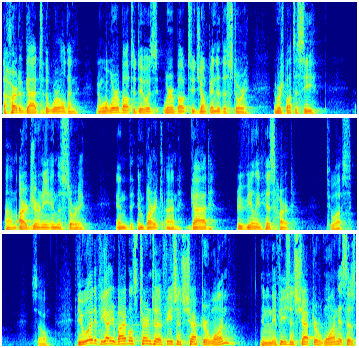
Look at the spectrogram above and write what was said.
the heart of God to the world. And, and what we're about to do is we're about to jump into this story, and we're about to see um, our journey in the story and embark on God revealing his heart to us. So, if you would, if you got your Bibles, turn to Ephesians chapter 1. In Ephesians chapter 1, it says,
